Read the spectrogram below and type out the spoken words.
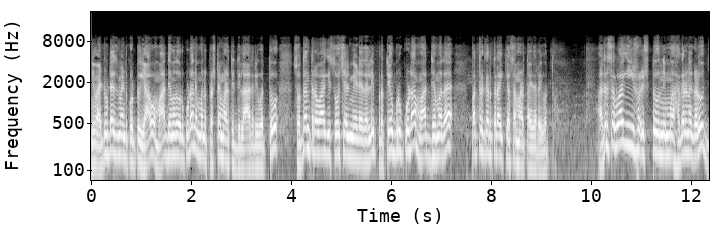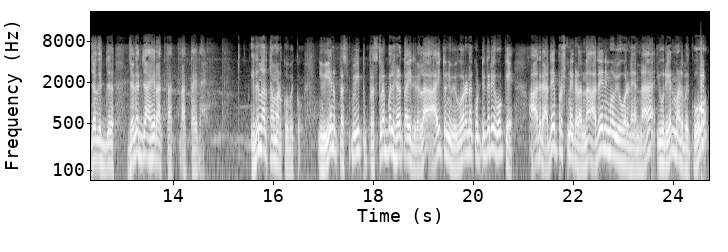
ನೀವು ಅಡ್ವರ್ಟೈಸ್ಮೆಂಟ್ ಕೊಟ್ಟು ಯಾವ ಮಾಧ್ಯಮದವರು ಕೂಡ ನಿಮ್ಮನ್ನು ಪ್ರಶ್ನೆ ಮಾಡ್ತಿದ್ದಿಲ್ಲ. ಆದರೆ ಇವತ್ತು ಸ್ವತಂತ್ರವಾಗಿ ಸೋಷಿಯಲ್ ಮೀಡಿಯಾದಲ್ಲಿ ಪ್ರತಿಯೊಬ್ಬರು ಕೂಡ ಮಾಧ್ಯಮದ ಪತ್ರಕರ್ತರಾಗಿ ಕೆಲಸ ಮಾಡ್ತಾ ಇದ್ದಾರೆ ಇವತ್ತು. ಅದರ ಸಲುವಾಗಿ ಇಷ್ಟು- ನಿಮ್ಮ ಹಗರಣಗಳು ಜಗ ಜಗಜ್ಜಾಹೀರಾಗ್ತಾ ಆಗ್ತಾ ಇದೆ. ಇದನ್ನು ಅರ್ಥ ಮಾಡ್ಕೋಬೇಕು. ನೀವೇನು ಪ್ರೆಸ್ ಮೀಟ್, ಪ್ರೆಸ್ ಕ್ಲಬ್ಬಲ್ಲಿ ಹೇಳ್ತಾ ಇದ್ದೀರಲ್ಲ, ಆಯಿತು ನೀವು ವಿವರಣೆ ಕೊಟ್ಟಿದ್ದೀರಿ, ಓಕೆ. ಆದರೆ ಅದೇ ಪ್ರಶ್ನೆಗಳನ್ನು, ಅದೇ ನಿಮ್ಮ ವಿವರಣೆಯನ್ನು ಇವ್ರು ಏನು ಮಾಡಬೇಕು?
